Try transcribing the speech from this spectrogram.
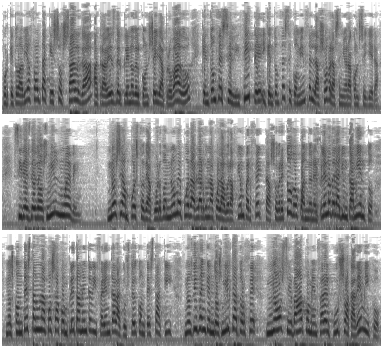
porque todavía falta que eso salga a través del Pleno del Consejo aprobado, que entonces se licite y que entonces se comiencen las obras, señora consellera. Si desde 2009 no se han puesto de acuerdo, no me puede hablar de una colaboración perfecta, sobre todo cuando en el Pleno del Ayuntamiento nos contestan una cosa completamente diferente a la que usted contesta aquí. Nos dicen que en 2014 no se va a comenzar el curso académico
